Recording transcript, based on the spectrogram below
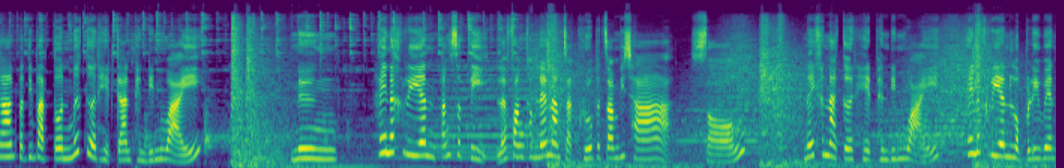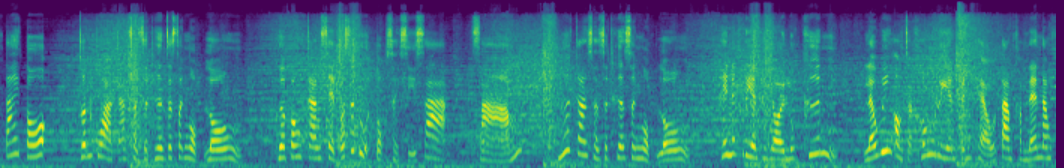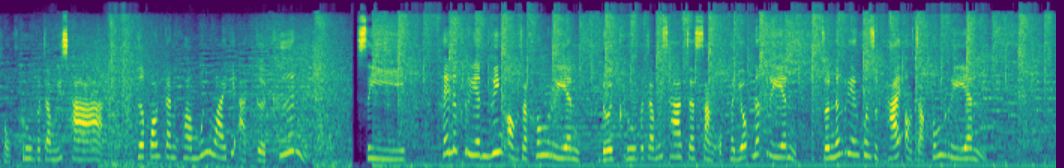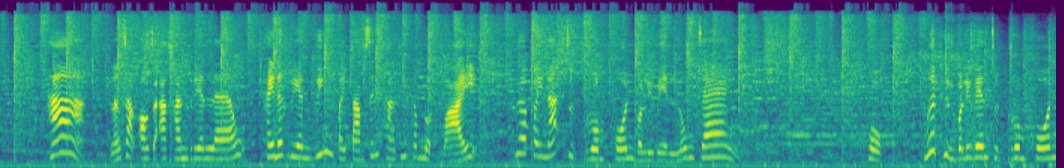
การปฏิบัติตนเมื่อเกิดเหตุการณ์แผ่นดินไหว 1. ให้นักเรียนตั้งสติและฟังคำแนะนำจากครูประจำวิชา 2. ในขณะเกิดเหตุแผ่นดินไหว ให้นักเรียนหลบบริเวณใต้โต๊ะ จนกว่าการสั่นสะเทือนจะสงบลง เพื่อป้องกันเศษวัสดุตกใส่ศีรษะ 3. เมื่อการสั่นสะเทือนสงบลง ให้นักเรียนทยอยลุกขึ้น แล้ววิ่งออกจากห้องเรียนเป็นแถวตามคำแนะนำของครูประจำวิชา พื่อป้องกันความวุ่นวายที่อาจเกิดขึ้น 4. ให้นักเรียนวิ่งออกจากห้องเรียน โดยครูประจำวิชาจะสั่งอพยพนักเรียน จนนักเรียนคนสุดท้ายออกจากห้องเรียน 5. หลังจากออกจากอาคารเรียนแล้ว ให้นักเรียนวิ่งไปตามเส้นทางที่กำหนดไว้ เพื่อไปณจุดรวมพลบริเวณโล่งแจ้ง 6. เมื่อถึงบริเวณจุดรวมพล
